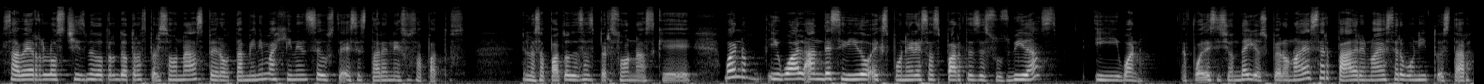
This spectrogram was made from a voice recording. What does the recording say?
saber los chismes de, de otras personas, pero también imagínense ustedes estar en esos zapatos en los zapatos de esas personas que, bueno, igual han decidido exponer esas partes de sus vidas y bueno, fue decisión de ellos, pero no ha de ser padre, no ha de ser bonito estar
